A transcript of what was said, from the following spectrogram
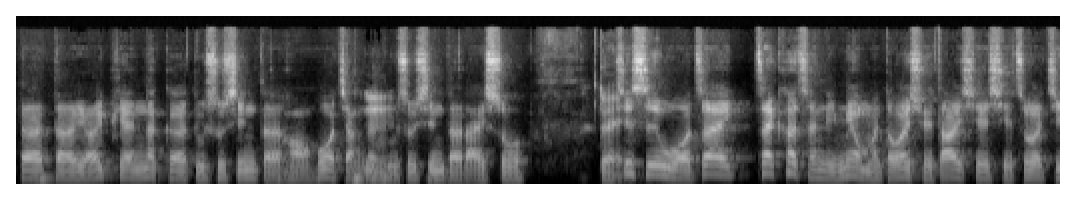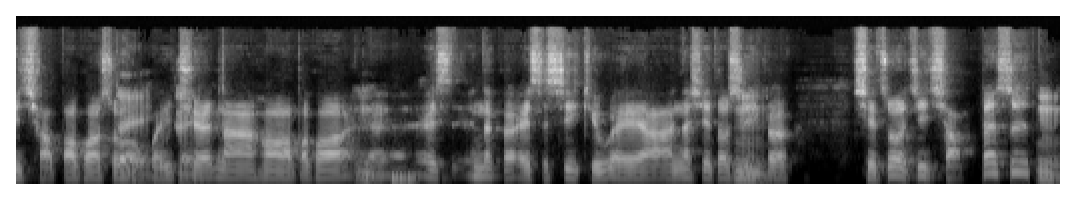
的的有一篇那个读书心得哈获奖的读书心得来说，对，其实我在在课程里面我们都会学到一些写作的技巧，包括说回圈呐哈，包括呃 S 那个 SCQA 啊，那些都是一个写作的技巧。但是嗯，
